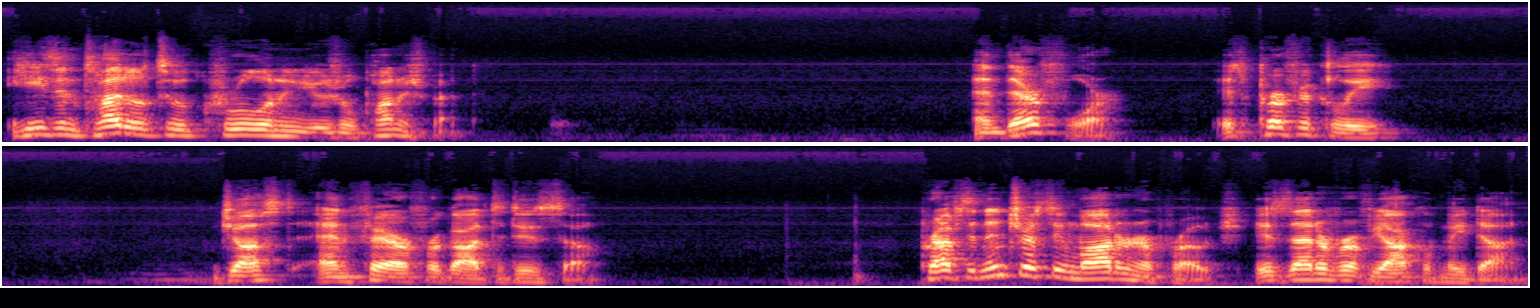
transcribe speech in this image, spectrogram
he's entitled to a cruel and unusual punishment. And therefore, it's perfectly just and fair for God to do so. Perhaps an interesting modern approach is that of Rav Yaakov Meidan.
